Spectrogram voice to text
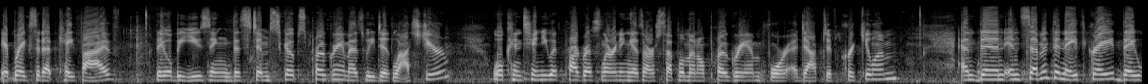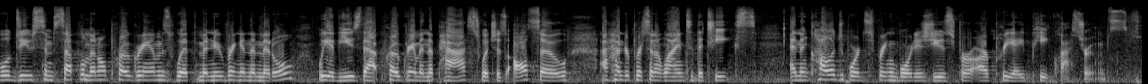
it breaks it up K5. They will be using the STEM Scopes program as we did last year. We'll continue with Progress Learning as our supplemental program for adaptive curriculum. And then in seventh and eighth grade, they will do some supplemental programs with Maneuvering in the Middle. We have used that program in the past, which is also 100% aligned to the TEKS. And then College Board Springboard is used for our pre-AP classrooms.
